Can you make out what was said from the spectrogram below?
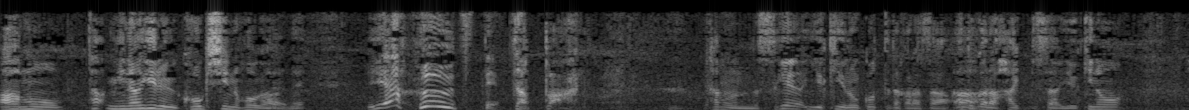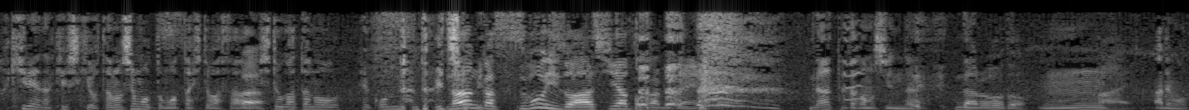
あ、もう、たみなぎる好奇心の方がね。ヤッフーっつって。ザッバーン多分すげえ雪残ってたからさ、ああ後から入ってさ、雪の綺麗な景色を楽しもうと思った人はさ、はい人型のへこんだ大地なんかすごいぞ、足跡かみたいな。なってたかもしんない。なるほど。うーん。はいあ、でも、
